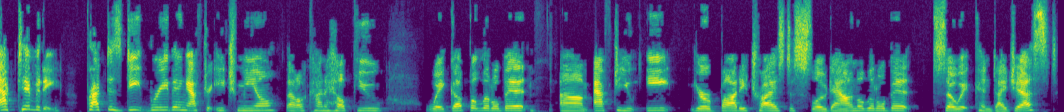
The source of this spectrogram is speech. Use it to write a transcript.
Activity. Practice deep breathing after each meal. That'll kind of help you wake up a little bit. Um, after you eat your body tries to slow down a little bit so it can digest.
